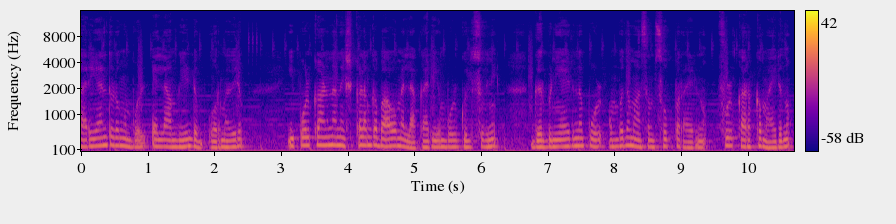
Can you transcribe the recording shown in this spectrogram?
കരയാൻ തുടങ്ങുമ്പോൾ എല്ലാം വീണ്ടും ഓർമ്മ വരും. ഇപ്പോൾ കാണുന്ന നിഷ്കളങ്ക ഭാവമല്ല. കരയുമ്പോൾ ഗുൽസുവിന് ഗർഭിണിയായിരുന്നപ്പോൾ ഒമ്പത് മാസം സൂപ്പറായിരുന്നു. ഫുൾ കറക്കമായിരുന്നു.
